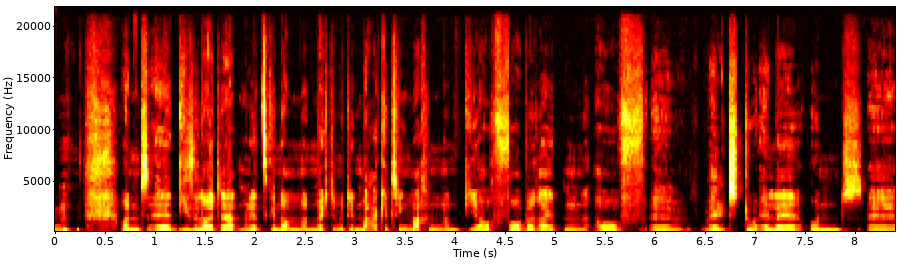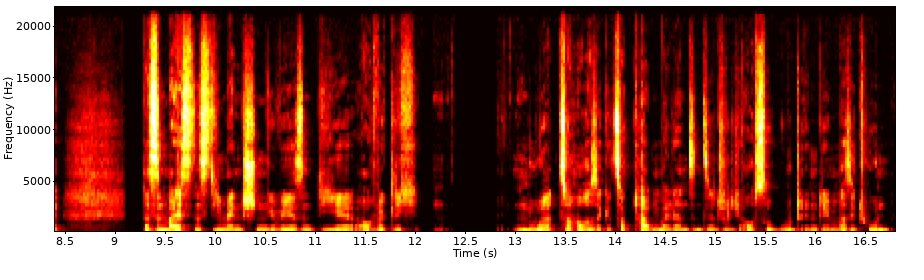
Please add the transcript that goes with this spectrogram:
und äh, diese Leute hat man jetzt genommen und möchte mit denen Marketing machen und die auch vorbereiten auf äh, Weltduelle und äh, das sind meistens die Menschen gewesen, die auch wirklich nur zu Hause gezockt haben, weil dann sind sie natürlich auch so gut in dem, was sie tun.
